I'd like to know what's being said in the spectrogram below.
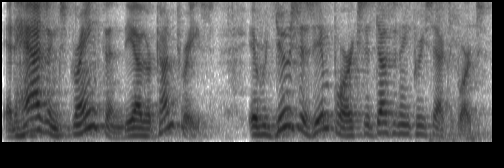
It hasn't strengthened the other countries. It reduces imports, it doesn't increase exports.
